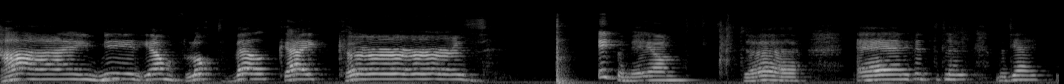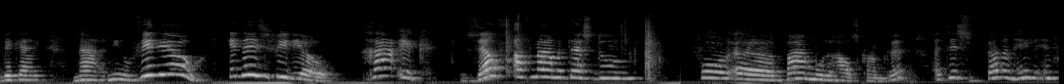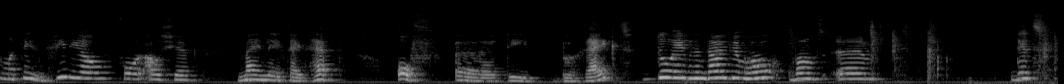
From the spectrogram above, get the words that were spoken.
Hi Mirjam vlogt wel kijkers. Ik ben Mirjam. De. En ik vind het leuk dat jij weer kijkt naar een nieuwe video. In deze video ga ik zelfafnametest doen voor uh, baarmoederhalskanker. Het is wel een hele informatieve video voor als je mijn leeftijd hebt of uh, die bereikt. Doe even een duimpje omhoog, want uh, dit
